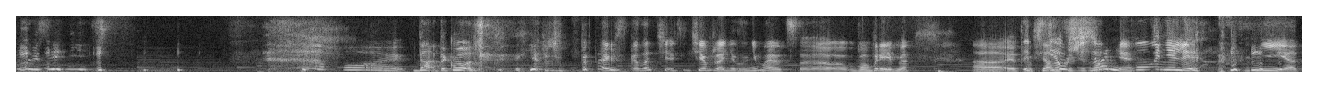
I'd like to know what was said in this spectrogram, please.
Извините. Ой, да, так вот, я же пытаюсь сказать, чем, чем же они занимаются э, во время а, этого да сеанса вязания. поняли. Нет,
